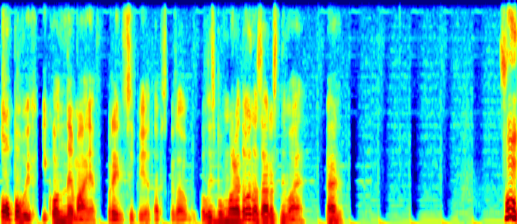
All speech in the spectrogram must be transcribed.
топових ікон немає, в принципі, я так сказав би. Колись був Марадона, зараз немає. Правильно? Фу!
